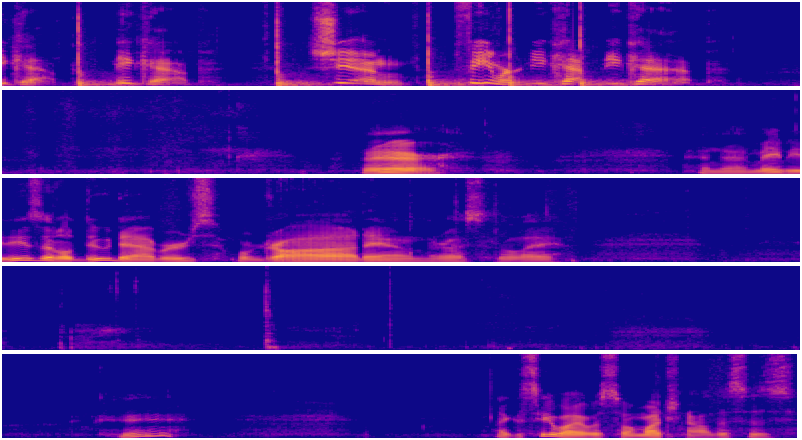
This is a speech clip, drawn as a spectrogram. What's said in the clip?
Kneecap, kneecap, shin, femur, kneecap, kneecap. There. And then maybe these little doodabbers will draw down the rest of the way. Okay. I can see why it was so much now. This is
